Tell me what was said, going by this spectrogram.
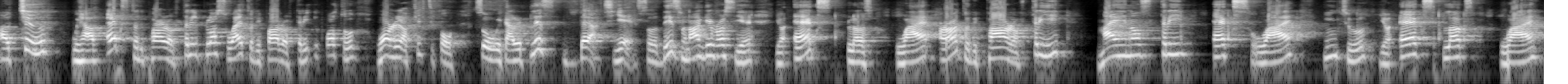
uh, 2. We have x to the power of 3 plus y to the power of 3 equal to 154. So we can replace that here. So this will now give us here your x plus y r to the power of 3 minus 3xy into your x plus y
